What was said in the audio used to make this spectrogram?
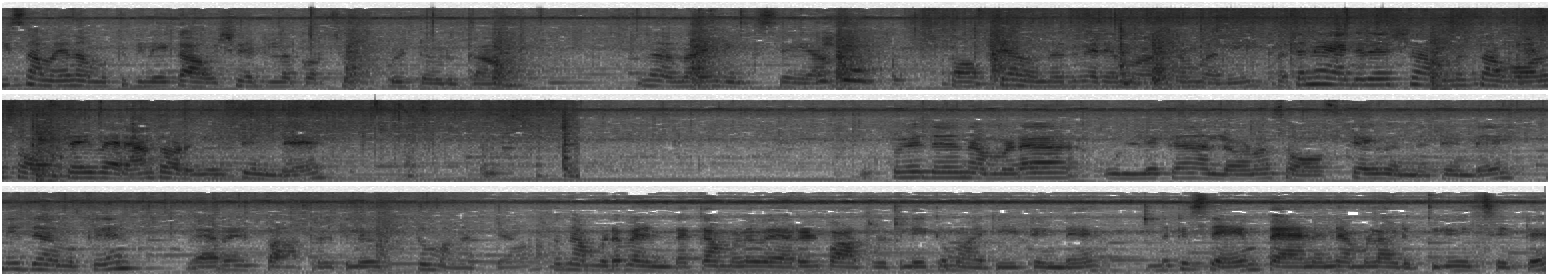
ഈ സമയം നമുക്ക് ഇതിലേക്ക് ആവശ്യമായിട്ടുള്ള കുറച്ച് ഉപ്പ് ഇട്ട് കൊടുക്കാം. നന്നായി മിക്സ് ചെയ്യാം. സോഫ്റ്റ് ആവുന്നത് വരെ മാത്രം മതി. ഇപ്പൊ തന്നെ ഏകദേശം നമ്മൾ സവോള സോഫ്റ്റായി വരാൻ തുടങ്ങിയിട്ടുണ്ട്. ഇപ്പൊ ഇത് നമ്മുടെ ഉള്ളിലൊക്കെ നല്ലോണം സോഫ്റ്റ് ആയി വന്നിട്ടുണ്ട്. ഇനി ഇത് നമുക്ക് വേറൊരു പാത്രത്തിലോട്ട് മാറ്റാം. അപ്പൊ നമ്മുടെ വെണ്ടക്ക നമ്മൾ വേറൊരു പാത്രത്തിലേക്ക് മാറ്റിയിട്ടുണ്ട്. എന്നിട്ട് സെയിം പാൻ തന്നെ നമ്മൾ അടുപ്പിൽ വെച്ചിട്ട്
